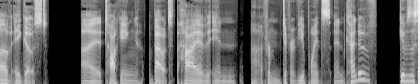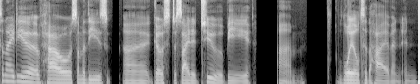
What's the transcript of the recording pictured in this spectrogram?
of a ghost. Uh talking about the hive in uh from different viewpoints and kind of gives us an idea of how some of these uh ghosts decided to be um loyal to the hive and and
